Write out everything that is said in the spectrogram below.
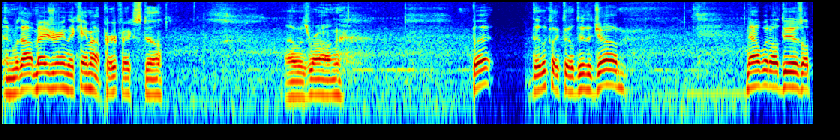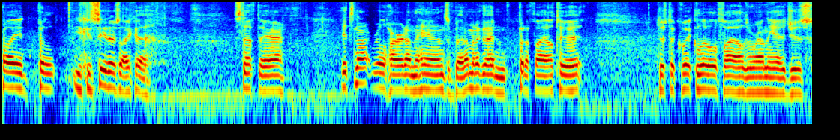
and without measuring, they came out perfect still. I was wrong. But they look like they'll do the job. Now what I'll do is I'll probably put, you can see there's like a stuff there. It's not real hard on the hands, but I'm going to go ahead and put a file to it. Just a quick little file around the edges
